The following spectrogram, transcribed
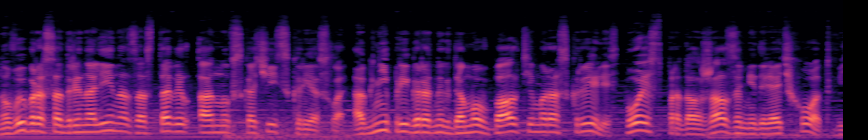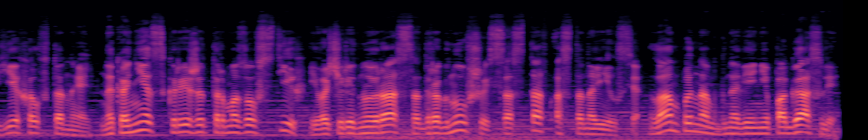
но выброс адреналина заставил Анну вскочить с кресла. Огни пригородных домов Балтимора скрылись. Поезд продолжал замедлять ход, въехал в тоннель. Наконец скрежет тормозов стих, и в очередной раз, содрогнувшись, состав остановился. Лампы на мгновение погасли,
